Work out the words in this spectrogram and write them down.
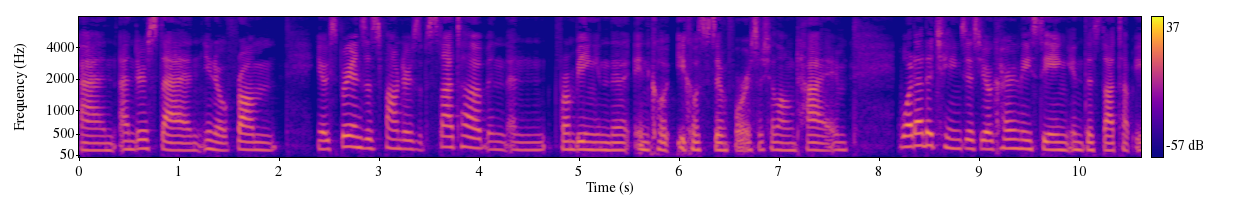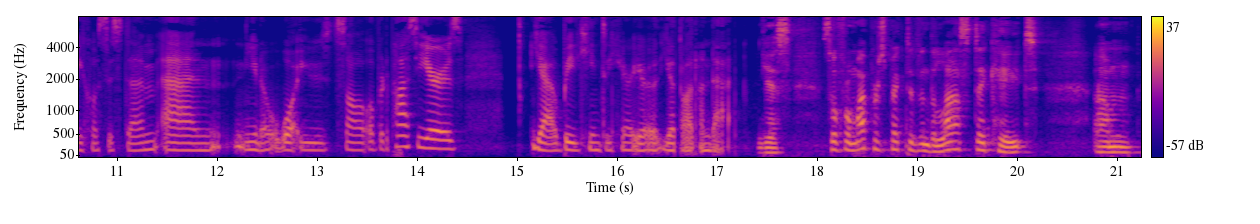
and understand you know from your experience as founders of startup and, and from being in the ecosystem for such a long time what are the changes you're currently seeing in the startup ecosystem and you know what you saw over the past years? Yeah i'd be keen to hear your, your thought on that Yes. So from my perspective, in the last decade, um,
